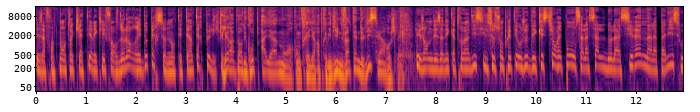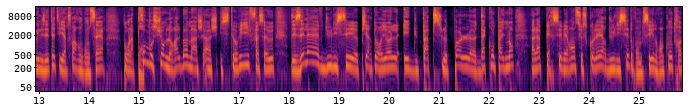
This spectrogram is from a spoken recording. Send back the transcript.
Des affrontements ont éclaté avec les forces de l'ordre et deux personnes ont été interpellés. Les rappeurs du groupe IAM ont rencontré hier après-midi une vingtaine de lycéens Rochelet. Légende des années 90, ils se sont prêtés au jeu des questions-réponses à la salle de la Sirène à la Palisse où ils étaient hier soir en concert pour la promotion de leur album HH History. Face à eux, des élèves du lycée Pierre Doriol et du PAPS, le pôle d'accompagnement à la persévérance scolaire du lycée de Romsey. Une rencontre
